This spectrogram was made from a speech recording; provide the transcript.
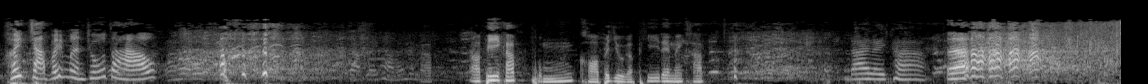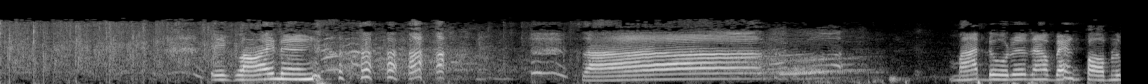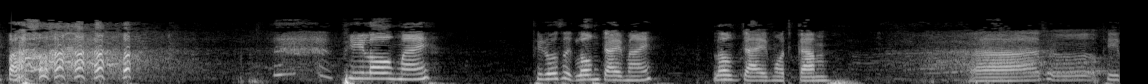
เฮ้ยจับไม่เหมือนชู้สาว อ่าพี่ครับ ผมขอไปอยู่กับพี่ได้ไหมครับ ได้เลยค่ะ อีกร้อยหนึ่ง สาธุมาดดูด้วยนะแบงค์ปลอมหรือเปล่า พี่โล่งไหม พี่รู้สึกโล่งใจไหม โล่งใจหมดกรรม สาธุพี่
